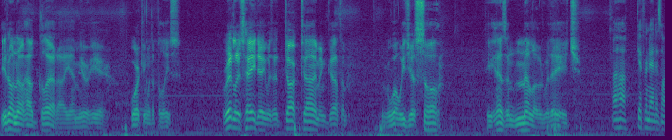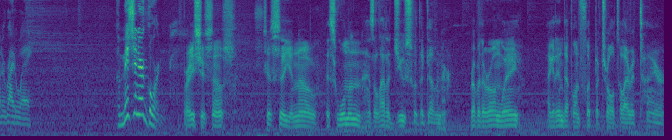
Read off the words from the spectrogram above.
You don't know how glad I am you're here, working with the police. Riddler's heyday was a dark time in Gotham. What we just saw, he hasn't mellowed with age. Uh-huh. Get Fernandez on it right away. Commissioner Gordon. Brace yourselves. Just so you know, this woman has a lot of juice with the governor. Rub her the wrong way, I could end up on foot patrol till I retire.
